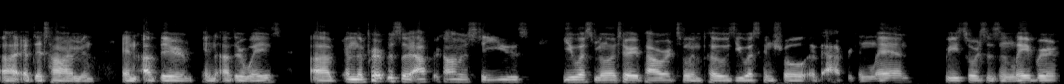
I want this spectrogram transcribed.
uh, at the time and, and other in other ways. Uh, and the purpose of AFRICOM is to use U.S. military power to impose U.S. control of African land, resources, and labor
